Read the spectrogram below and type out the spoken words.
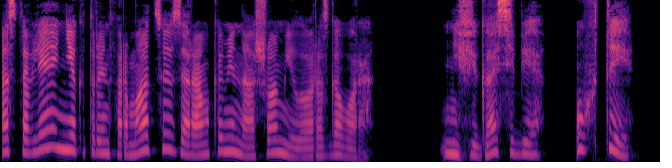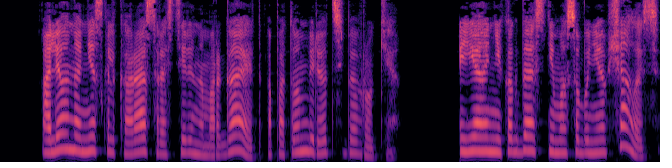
оставляя некоторую информацию за рамками нашего милого разговора. Нифига себе! «Ух ты!» Алена несколько раз растерянно моргает, а потом берет себя в руки. Я никогда с ним особо не общалась,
